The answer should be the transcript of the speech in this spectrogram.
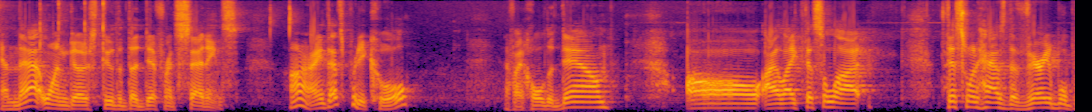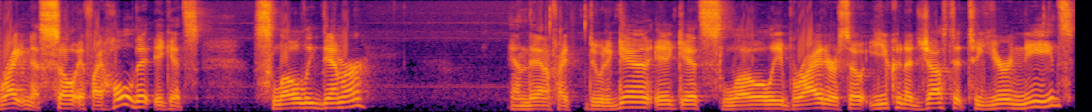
And that one goes through the, the different settings. All right, that's pretty cool. If I hold it down, oh, I like this a lot. This one has the variable brightness. So if I hold it, it gets slowly dimmer and then if I do it again, it gets slowly brighter. So you can adjust it to your needs.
